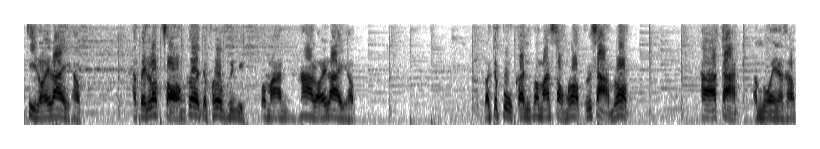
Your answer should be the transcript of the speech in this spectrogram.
3-400 ไร่ครับ ถ้าเป็นรอบ2ก็จะเพิ่มขึ้นอีกประมาณ 500 ไร่ครับ เราจะปลูกกันประมาณ 2 รอบหรือ 3 รอบ ถ้าอากาศอำนวยนะครับ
